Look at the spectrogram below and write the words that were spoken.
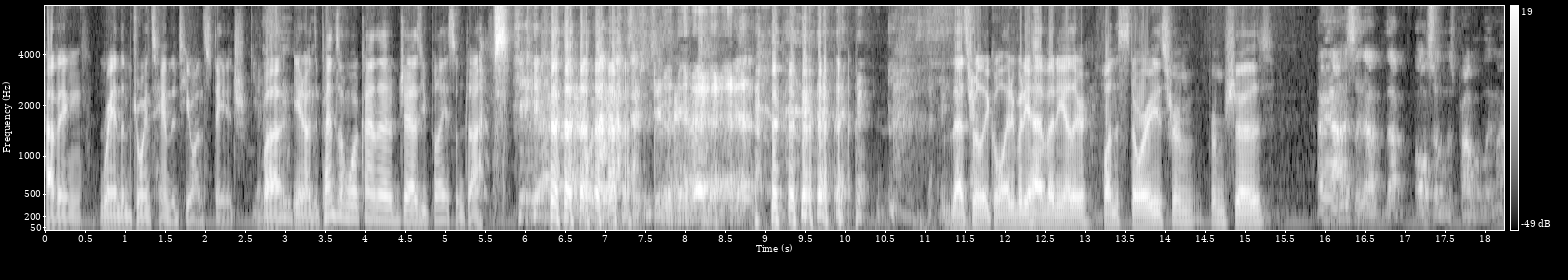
having random joints handed to you on stage. Yeah. But, you know, it depends on what kind of jazz you play sometimes. Yeah, I don't know what jazz musicians do to out. That's really cool. Anybody have any other fun stories from from shows? I mean, honestly, that, that also was probably my,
